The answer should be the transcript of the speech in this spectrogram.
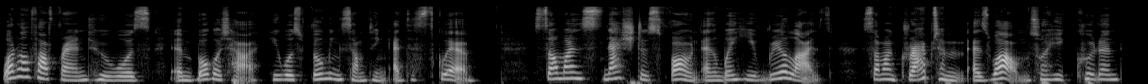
One of our friends who was in Bogota, he was filming something at the square. Someone snatched his phone, and when he realized, someone grabbed him as well, so he couldn't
